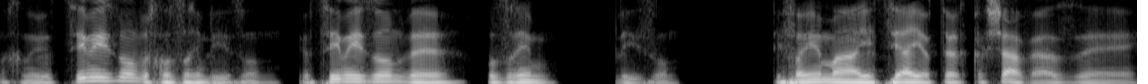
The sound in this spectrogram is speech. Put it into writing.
אנחנו יוצאים מאיזון וחוזרים לאיזון. יוצאים מאיזון וחוזרים לאיזון. לפעמים היציאה היא יותר קשה, ואז uh,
